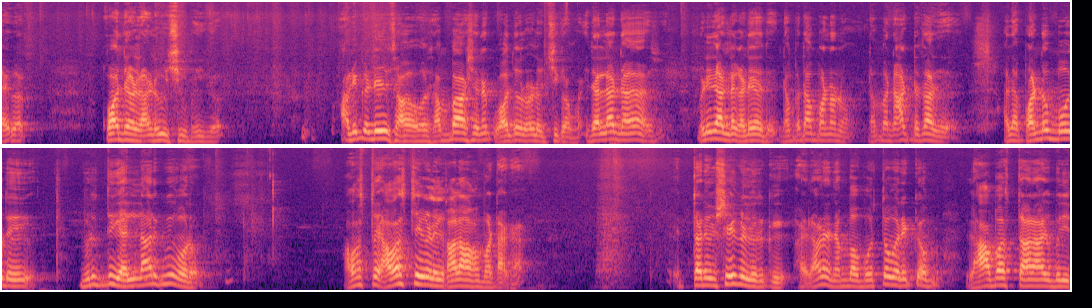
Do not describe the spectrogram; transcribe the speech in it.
தெய்வ குழந்தைகள் அனுபவிச்சு அடிக்கடி ச சம்பாஷணை குழந்தைகளோட வச்சுக்கோங்க. இதெல்லாம் நான் வெளிநாட்டில் கிடையாது. நம்ம தான் பண்ணணும். நம்ம நாட்டு தான் அது. அதை பண்ணும்போது விருத்தி எல்லாருக்குமே வரும். அவஸ்தை அவஸ்தைகளுக்கு ஆளாக மாட்டாங்க. இத்தனை விஷயங்கள் இருக்குது அதனால் நம்ம பொறுத்த வரைக்கும் லாபஸ்தானாதிபதி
